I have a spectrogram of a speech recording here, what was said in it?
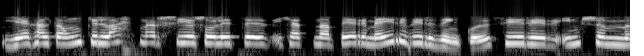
Ég held að ungi læknar séu svo litið hérna beri meiri virðingu fyrir ymsum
